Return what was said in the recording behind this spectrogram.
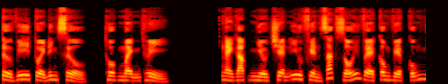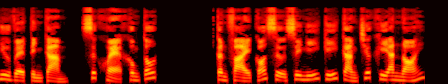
Tử vi tuổi đinh sửu, thuộc mệnh thủy. Ngày gặp nhiều chuyện ưu phiền rắc rối về công việc cũng như về tình cảm, sức khỏe không tốt. Cần phải có sự suy nghĩ kỹ càng trước khi ăn nói,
